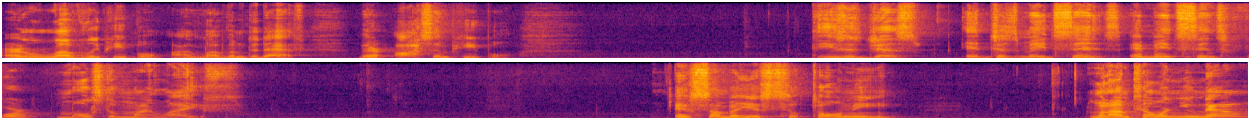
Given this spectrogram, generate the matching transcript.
are lovely people. I love them to death. They're awesome people. These is just, it just made sense. It made sense for most of my life. If somebody has told me what I'm telling you now,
